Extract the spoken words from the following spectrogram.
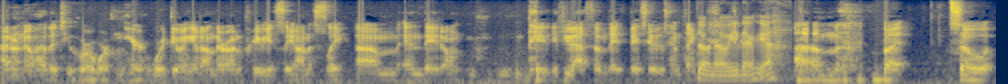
I don't know how the two who are working here were doing it on their own previously, honestly. Um, and they don't, they, if you ask them, they, they say the same thing. Don't know either, yeah. Um, but so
